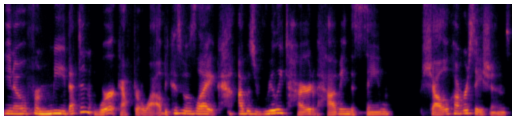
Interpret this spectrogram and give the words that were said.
You know, for me, that didn't work after a while because it was like I was really tired of having the same shallow conversations,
